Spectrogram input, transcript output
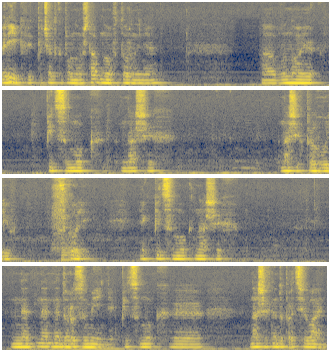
рік від початку повномасштабного вторгнення, воно як підсумок наших, наших прогулів в школі, як підсумок наших недорозумінь, як підсумок е, наших недопрацювань.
